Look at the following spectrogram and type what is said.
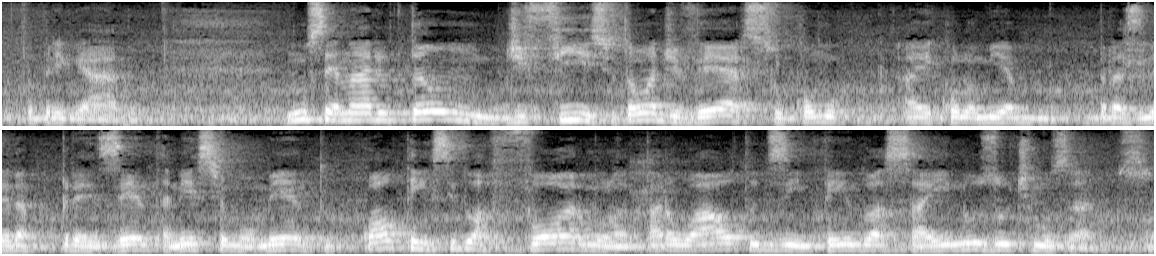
Muito obrigado. Num cenário tão difícil, tão adverso como a economia brasileira apresenta nesse momento, qual tem sido a fórmula para o alto desempenho do açaí nos últimos anos?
